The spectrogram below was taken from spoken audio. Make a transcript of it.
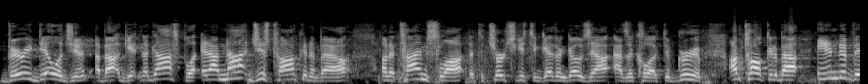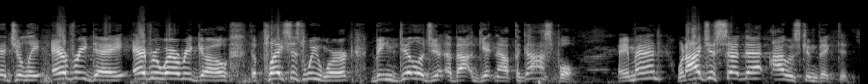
very diligent about getting the gospel. And I'm not just talking about on a time slot that the church gets together and goes out as a collective group. I'm talking about individually, every day, everywhere we go, the places we work, being diligent about getting out the gospel. Amen? When I just said that, I was convicted.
